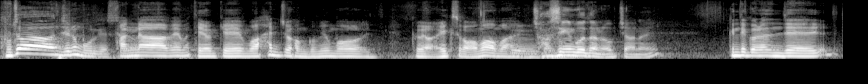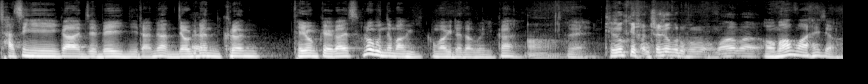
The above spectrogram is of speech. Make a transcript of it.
부자인지는 모르겠어요. 강남의 뭐 대형교회 뭐 한주 헌금이 뭐 그 액수가 어마어마한. 음. 자승이보다는 없지 않아요? 근데 그런 이제 자승이가 이제 메인이라면 여기는 그런 대형 교회가 서너 군데 막 있고 막 이러다 보니까 아. 네. 기독교 전체적으로 보면 어마어마. 어마어마하죠.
